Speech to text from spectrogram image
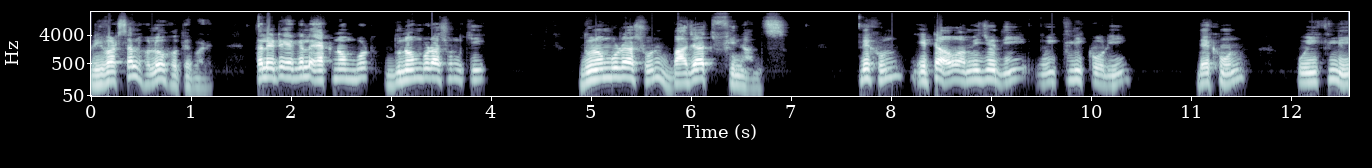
রিভার্সাল হলেও হতে পারে। তাহলে এটা গেল এক নম্বর, দু নম্বর আসুন কি? দু নম্বরে আসুন বাজাজ ফিনান্স দেখুন, এটাও আমি যদি উইকলি করি, দেখুন উইকলি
